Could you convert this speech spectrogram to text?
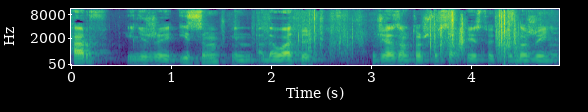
харф или же исм, адаватль, джазм, то, что соответствует предложению.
